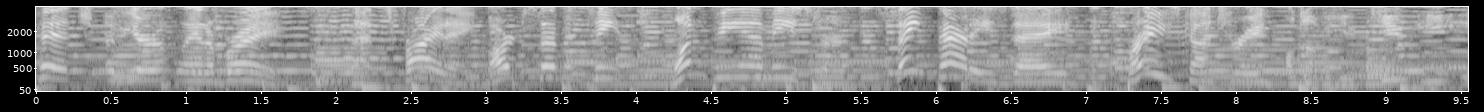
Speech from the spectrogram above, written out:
pitch of your Atlanta Braves. That's Friday, March 17th, 1 p.m. Eastern, St. Patty's Day, Braves Country on WQEE.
